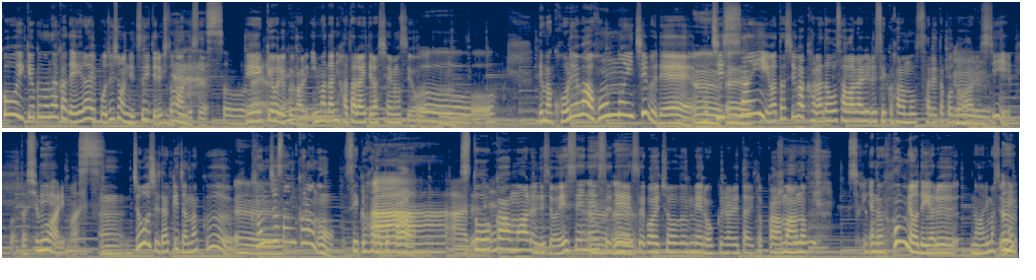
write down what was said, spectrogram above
構医局の中で偉いポジションについてる人なんです。そうだよね。影響力があるいまだに働いてらっしゃいますよ、おうん。でまあこれはほんの一部で、うんもう実際私は体を触られるセクハラもされたことはあるし、ー私もあります。うん。上司だけじゃなく、ん。患者さんからのセクハラとかストーカーもあるんですよ。SNS うんうん。ですごい長文メール送られたりとか、まああのあの本名でやるのありますよね、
